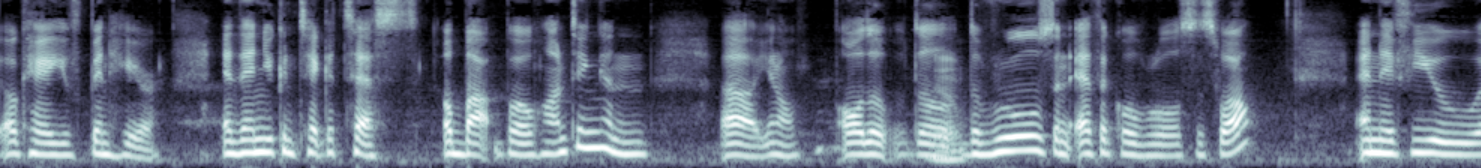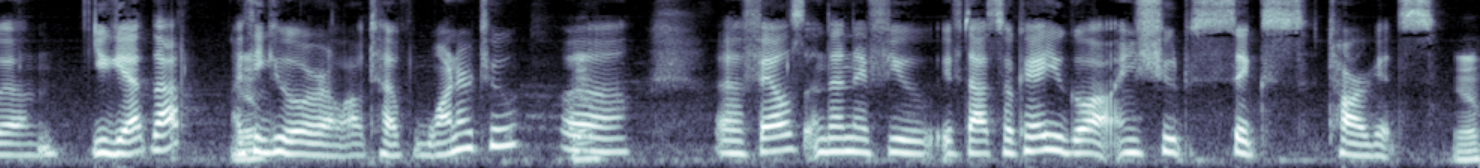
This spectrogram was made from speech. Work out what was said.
okay you've been here and then you can take a test about bow hunting and uh, you know all the the, Yeah. the rules and ethical rules as well and if you um, you get that i think you are allowed to have one or two uh, uh, fails and then if you if that's okay you go out and shoot six targets. Yeah,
